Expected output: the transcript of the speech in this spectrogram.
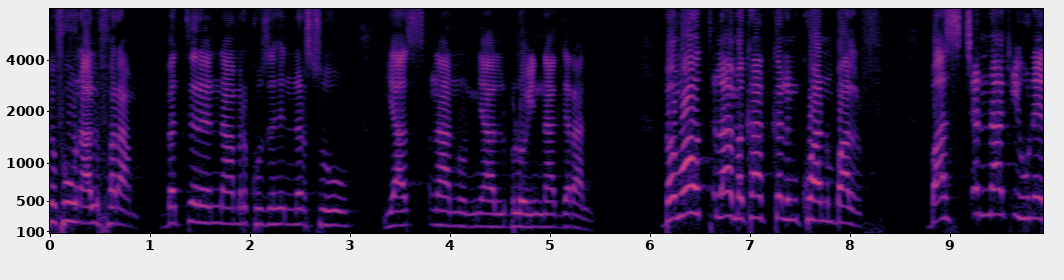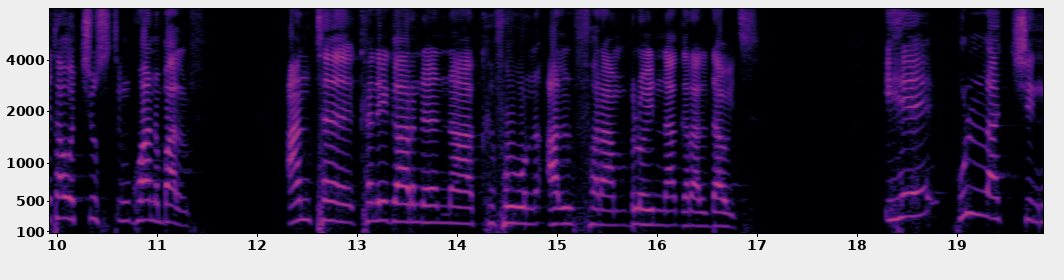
ክፉን አልፈራም፣ በትርህና ምርኩዝህ እነርሱ ያጽናኑኛል ብሎ ይናገራል። በሞት ጥላ መካከል እንኳን ባልፍ፣ በአስጨናቂ ሁኔታዎች ውስጥ እንኳን ባልፍ አንተ ከኔ ጋር ነህና ክፉን አልፈራም ብሎ ይናገራል ዳዊት። ይሄ ሁላችን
